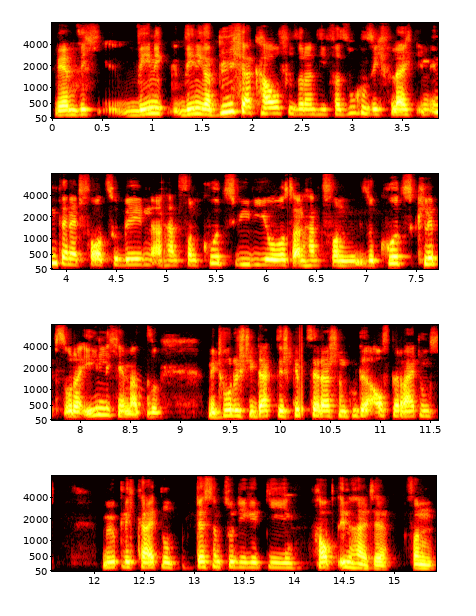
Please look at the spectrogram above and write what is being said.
werden sich wenig, weniger Bücher kaufen, sondern die versuchen sich vielleicht im Internet vorzubilden, anhand von Kurzvideos, anhand von so Kurzclips oder ähnlichem. Also methodisch-didaktisch gibt es ja da schon gute Aufbereitungsmöglichkeiten und das sind so die, die Hauptinhalte von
